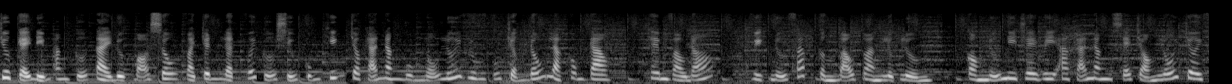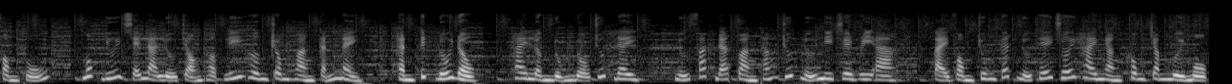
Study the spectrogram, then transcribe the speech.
Chưa kể điểm ăn cửa tài được bỏ sâu và chênh lệch với cửa xỉu cũng khiến cho khả năng bùng nổ lưới rung của trận đấu là không cao. Thêm vào đó, việc nữ Pháp cần bảo toàn lực lượng, còn nữ Nigeria khả năng sẽ chọn lối chơi phòng thủ, mốc dưới sẽ là lựa chọn hợp lý hơn trong hoàn cảnh này. Thành tích đối đầu, hai lần đụng độ trước đây, nữ Pháp đã toàn thắng trước nữ Nigeria. Tại vòng chung kết nữ thế giới 2011,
